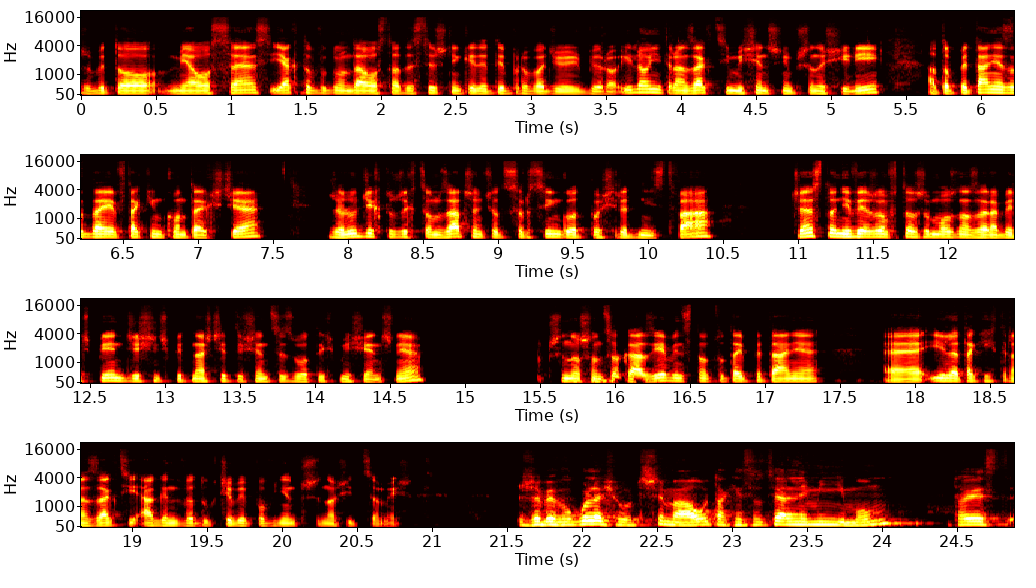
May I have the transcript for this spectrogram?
żeby to miało sens i jak to wyglądało statystycznie, kiedy ty prowadziłeś biuro. Ile oni transakcji miesięcznie przynosili? A to pytanie zadaję w takim kontekście, że ludzie, którzy chcą zacząć od sourcingu, od pośrednictwa, często nie wierzą w to, że można zarabiać 5, 10, 15 tysięcy złotych miesięcznie, przynosząc okazję, więc no tutaj pytanie, e, ile takich transakcji agent według ciebie powinien przynosić co miesiąc? żeby w ogóle się utrzymał, takie socjalne minimum, to jest,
